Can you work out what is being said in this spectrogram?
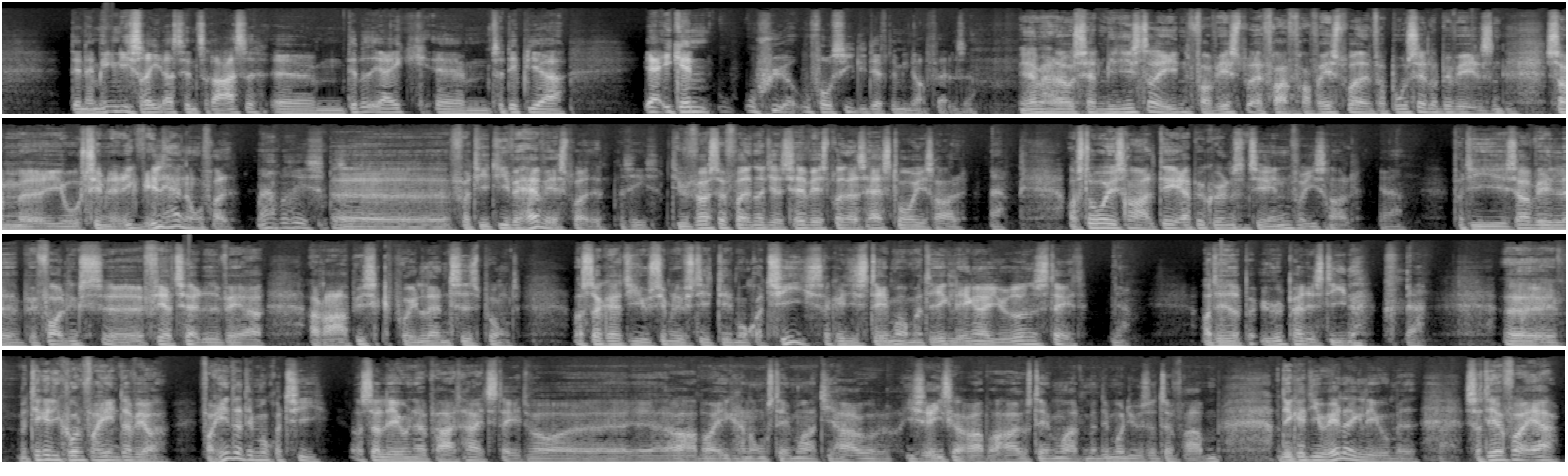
den almindelige israelers interesse, øh, det ved jeg ikke. Øh, så det bliver ja, igen uhyre uforudsigeligt efter min opfattelse. Jamen, han har jo sat minister ind fra, Vest, fra, fra Vestbreden, fra bosætterbevægelsen, mm. som øh, jo simpelthen ikke vil have nogen fred. Ja, præcis. Øh, fordi de vil have Vestbreden. Præcis. De vil først have fred, når de har taget Vestbreden, altså have Stor Israel. Ja. Og Stor Israel, det er begyndelsen til enden for Israel. Ja. Fordi så vil øh, befolkningsflertallet øh, være arabisk på et eller andet tidspunkt. Og så kan de jo simpelthen, hvis det er demokrati, så kan de stemme om, at det ikke længere er jødernes stat. Ja. Og det hedder øget Palæstina. Ja. Øh, men det kan de kun forhindre ved at forhindre demokrati, og så lave en apartheidstat, hvor øh, araber ikke har nogen stemmer. De har jo, israelske araber har jo stemmeret, men det må de jo så tage fra dem. Og det kan de jo heller ikke leve med. Nej. Så derfor er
